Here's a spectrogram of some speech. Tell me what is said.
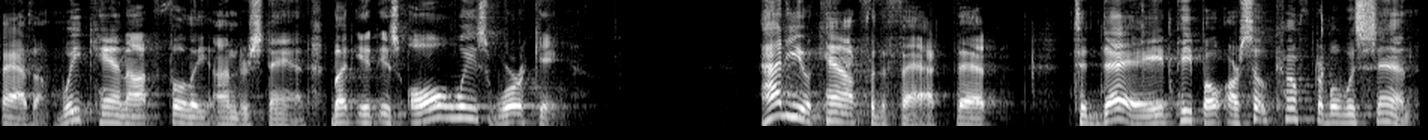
fathom. We cannot fully understand, but it is always working. How do you account for the fact that today people are so comfortable with sin?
